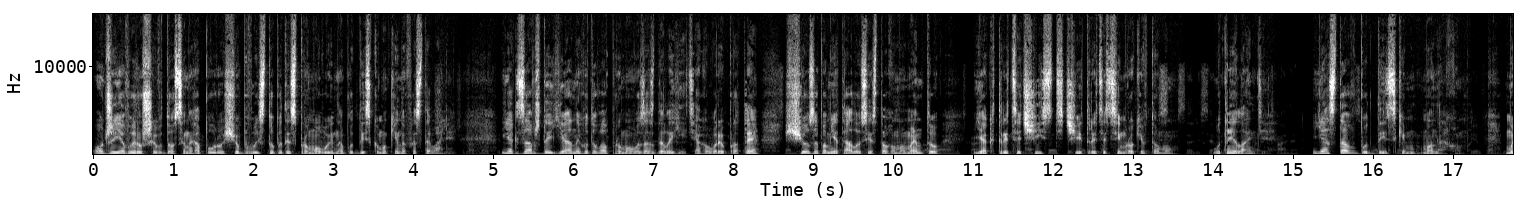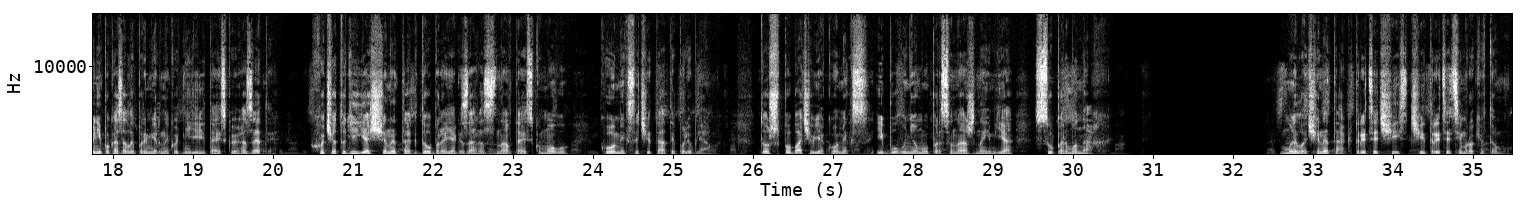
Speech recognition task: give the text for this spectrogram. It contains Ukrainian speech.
Отже, я вирушив до Сингапуру, щоб виступити з промовою на буддийському кінофестивалі. Як завжди, я не готував промову заздалегідь, а говорив про те, що запам'яталось із того моменту, як 36 чи 37 років тому у Таїланді. Я став буддийським монахом. Мені показали примірник однієї тайської газети. Хоча тоді я ще не так добре, як зараз, знав тайську мову, комікси читати полюбляв. Тож побачив я комікс, і був у ньому персонаж на ім'я Супермонах. Мило чи не так, 36 чи 37 років тому.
